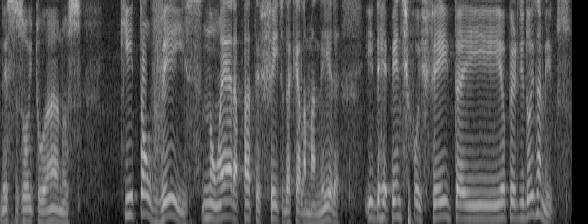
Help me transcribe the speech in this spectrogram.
nesses oito anos, que talvez não era para ter feito daquela maneira, e de repente foi feita e eu perdi dois amigos.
